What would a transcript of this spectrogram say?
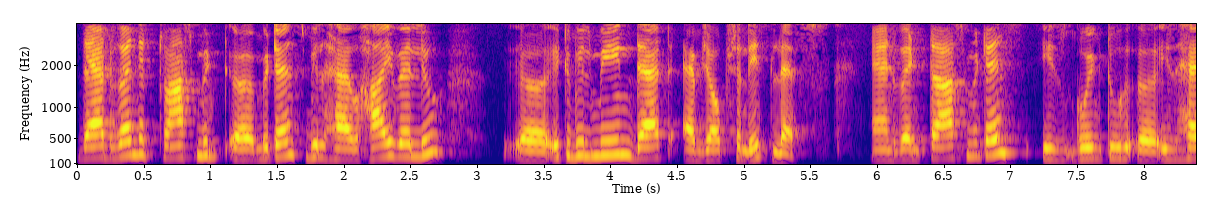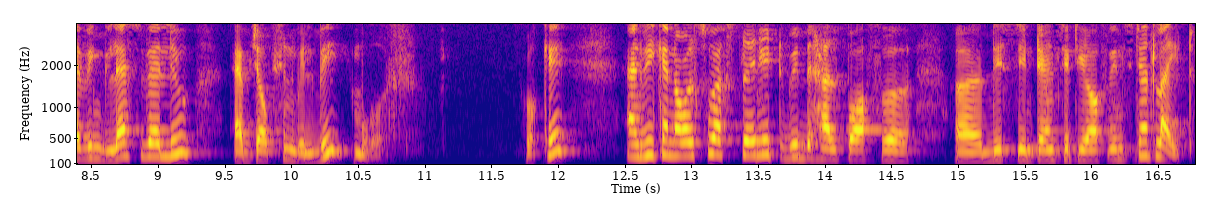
that when the transmittance uh, will have high value uh, it will mean that absorption is less. And when transmittance is going to uh, is having less value absorption will be more okay? And we can also explain it with the help of uh, uh, this intensity of incident light.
